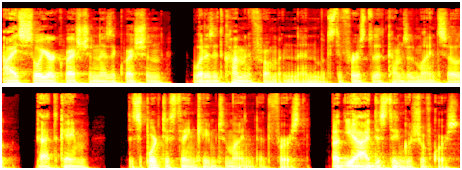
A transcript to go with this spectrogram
i saw your question as a question what is it coming from and, and what's the first that comes to mind so that came the sportive thing came to mind at first but yeah i distinguish of course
